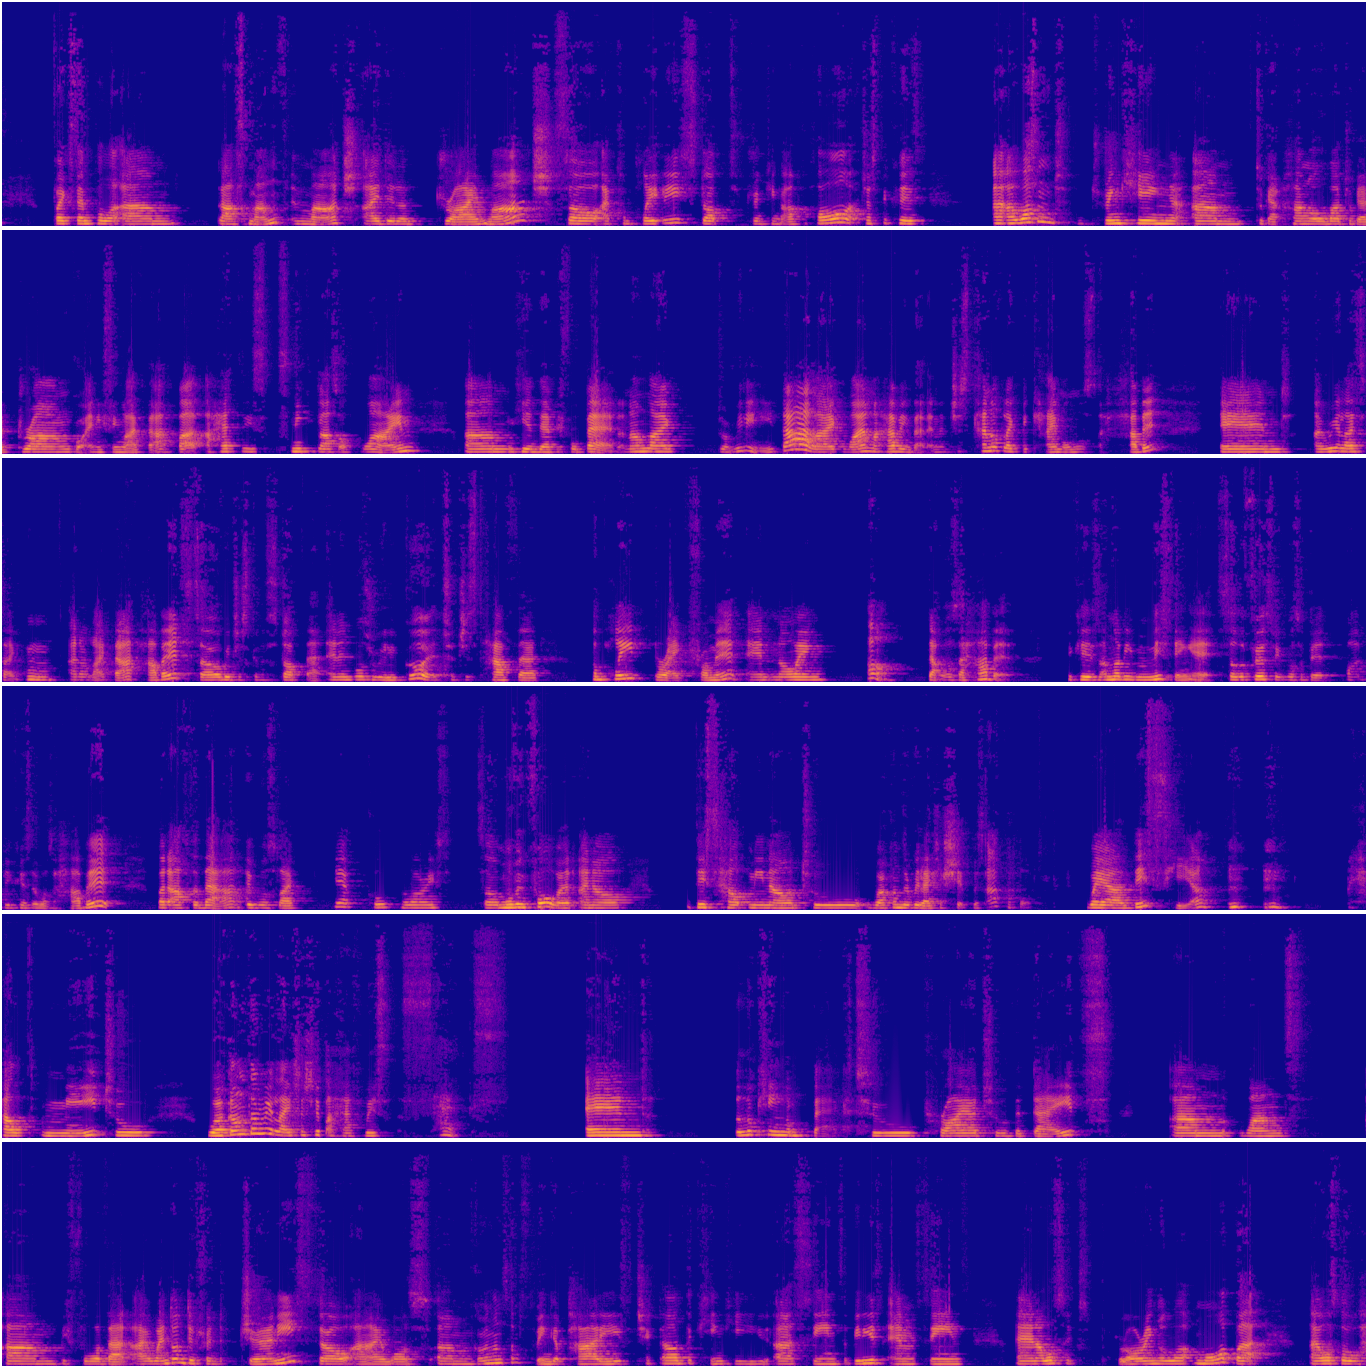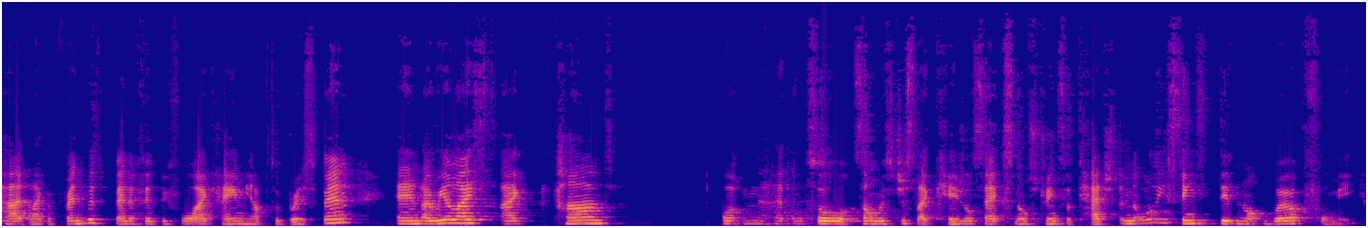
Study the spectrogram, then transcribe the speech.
For example, um, last month in March, I did a dry March. So I completely stopped drinking alcohol just because I wasn't drinking um, to get hungover, to get drunk, or anything like that. But I had this sneaky glass of wine um, here and there before bed, and I'm like, do I really need that? Like, why am I having that? And it just kind of like became almost a habit. And I realized like, mm, I don't like that habit, so we're just going to stop that. And it was really good to just have that complete break from it and knowing, oh, that was a habit because I'm not even missing it. So the first week was a bit odd because it was a habit. But after that, it was like, yeah, cool, no worries. So moving forward, I know this helped me now to work on the relationship with alcohol, where this here helped me to work on the relationship I have with sex. And looking back to prior to the dates, um, once um, before that, I went on different journeys. So I was um, going on some swinger parties, checked out the kinky uh, scenes, the BDSM scenes, and I was exploring a lot more, but I also had like a friend with benefit before I came up to Brisbane and I realized I can't or I had also some was just like casual sex, no strings attached, and all these things did not work for me.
